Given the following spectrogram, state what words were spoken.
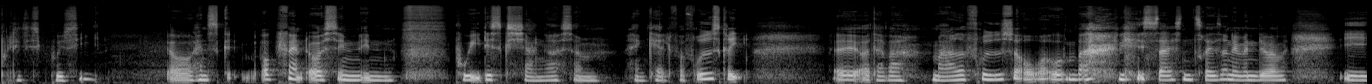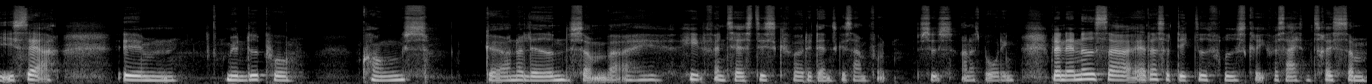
politisk poesi. Og han opfandt også en, en poetisk genre, som han kaldte for frydeskrig. Øh, og der var meget at fryde sig over, åbenbart, i 1660'erne, men det var i, især øh, myndet på kongens gøren og laden, som var øh, helt fantastisk for det danske samfund, synes Anders Bording. Blandt andet så er der så digtet Frydeskrig fra 1660, som,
